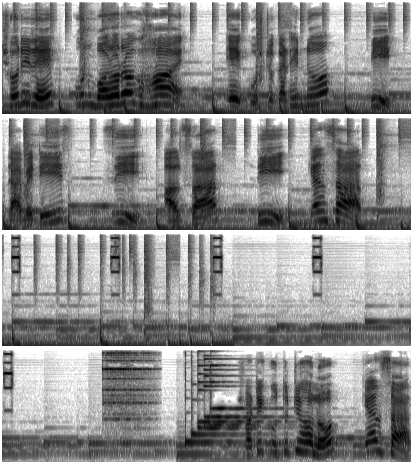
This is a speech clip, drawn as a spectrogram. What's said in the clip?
শরীরে কোন বড় রোগ হয়? এ কোষ্ঠকাঠিন্য B, diabetes, C, ulcer, D, cancer. সঠিক উত্তরটি হলো ক্যান্সার।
